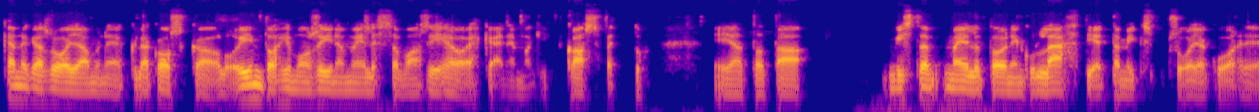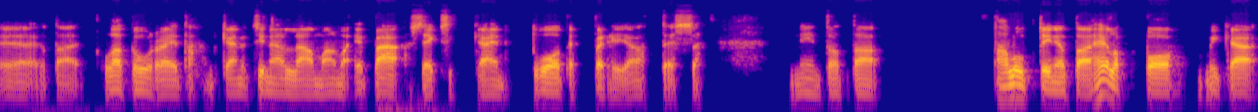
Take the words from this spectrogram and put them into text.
kännykän suojaaminen ei ole kyllä koskaan ollut intohimo siinä mielessä, vaan siihen on ehkä enemmänkin kasvettu. Ja tota, mistä meillä toi niin kuin lähti, että miksi suojakuoria ja jotain latureita, mikä nyt sinällään on maailman epäseksikkäin tuote periaatteessa, niin tota, haluttiin jotain helppoa, mikä,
